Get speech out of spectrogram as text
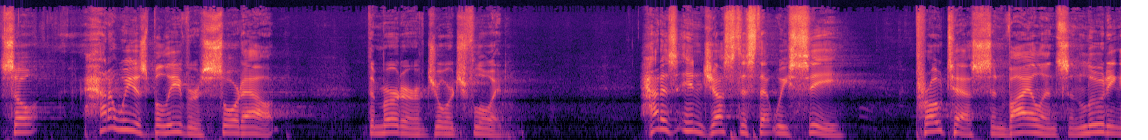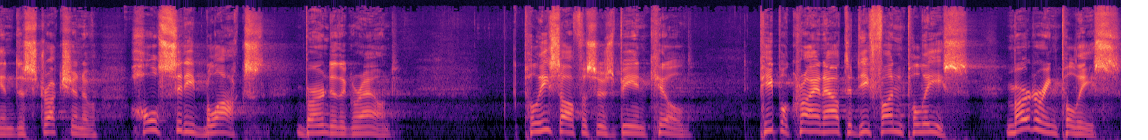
So, how do we as believers sort out the murder of George Floyd? How does injustice that we see protests and violence and looting and destruction of whole city blocks burned to the ground, police officers being killed, people crying out to defund police, murdering police,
